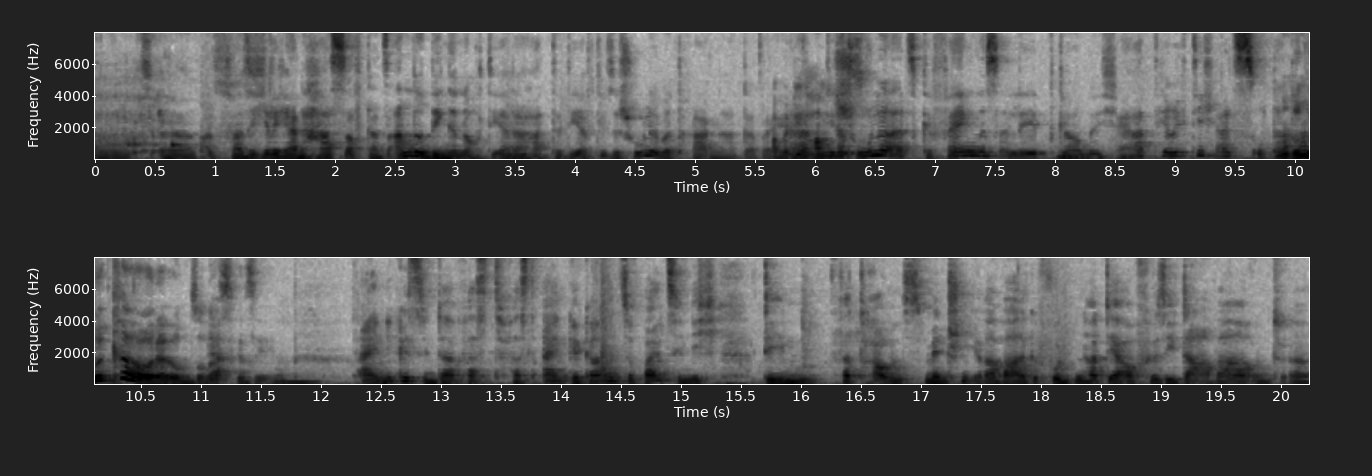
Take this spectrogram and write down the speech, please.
und äh, also es war sicherlich ein Hass auf ganz andere Dinge noch, die er da Mhm. hatte, die er auf diese Schule übertragen hat. Aber, Aber er die hat haben die das- Schule als Gefängnis erlebt, glaube ich. Er hat die richtig als Unterdrücker oder irgend sowas gesehen. Einige sind da fast, fast eingegangen, sobald sie nicht den Vertrauensmenschen ihrer Wahl gefunden hat, der auch für sie da war und äh,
